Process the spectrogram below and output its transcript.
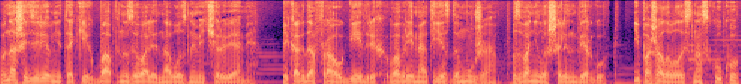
В нашей деревне таких баб называли навозными червями». И когда фрау Гейдрих во время отъезда мужа позвонила Шелленбергу и пожаловалась на скуку,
